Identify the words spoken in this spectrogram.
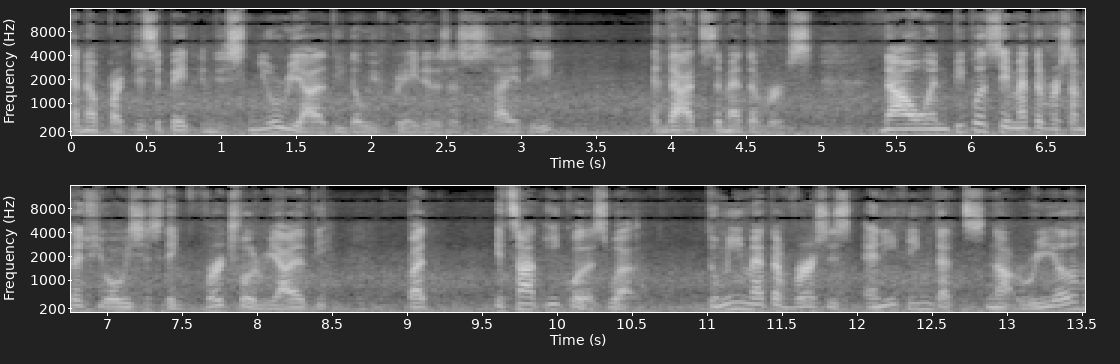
cannot participate in this new reality that we've created as a society and that's the metaverse now, when people say metaverse, sometimes you always just think virtual reality, but it's not equal as well. To me, metaverse is anything that's not real,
